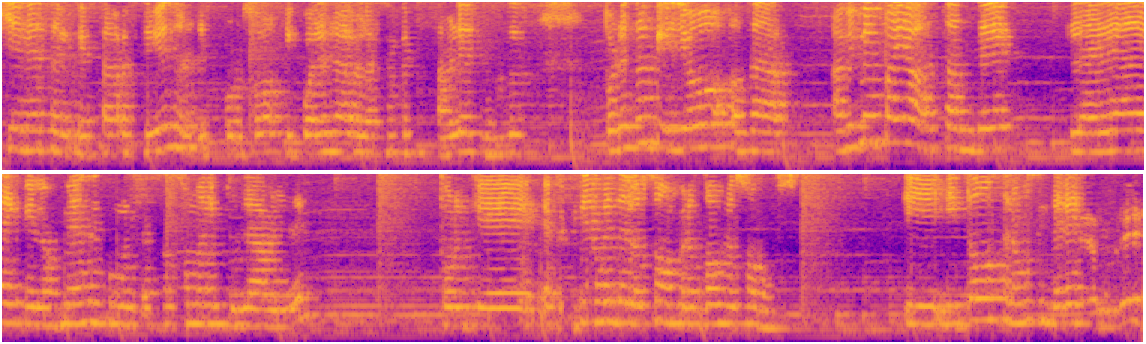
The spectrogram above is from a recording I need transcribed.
quién es el que está recibiendo el discurso y cuál es la relación que se establece. Entonces, por eso es que yo, o sea, a mí me falla bastante la idea de que los medios de comunicación son manipulables, porque efectivamente lo son, pero todos lo somos. Y, y todos tenemos intereses.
